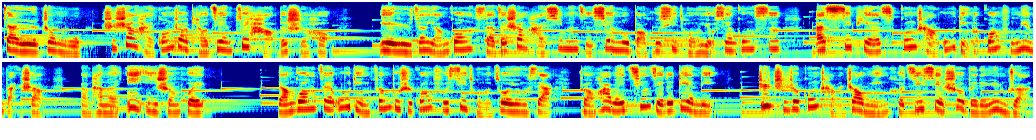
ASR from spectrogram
夏日的正午是上海光照条件最好的时候，烈日将阳光洒在上海西门子线路保护系统有限公司 （SCPS） 工厂屋顶的光伏面板上，让它们熠熠生辉。阳光在屋顶分布式光伏系统的作用下，转化为清洁的电力，支持着工厂的照明和机械设备的运转。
